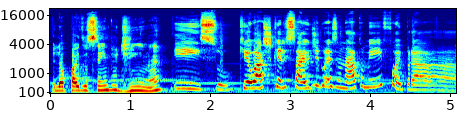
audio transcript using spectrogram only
ele é o pai do Sam do Jim, né? Isso. Que eu acho que ele saiu de Grey's Anatomy e foi pra.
